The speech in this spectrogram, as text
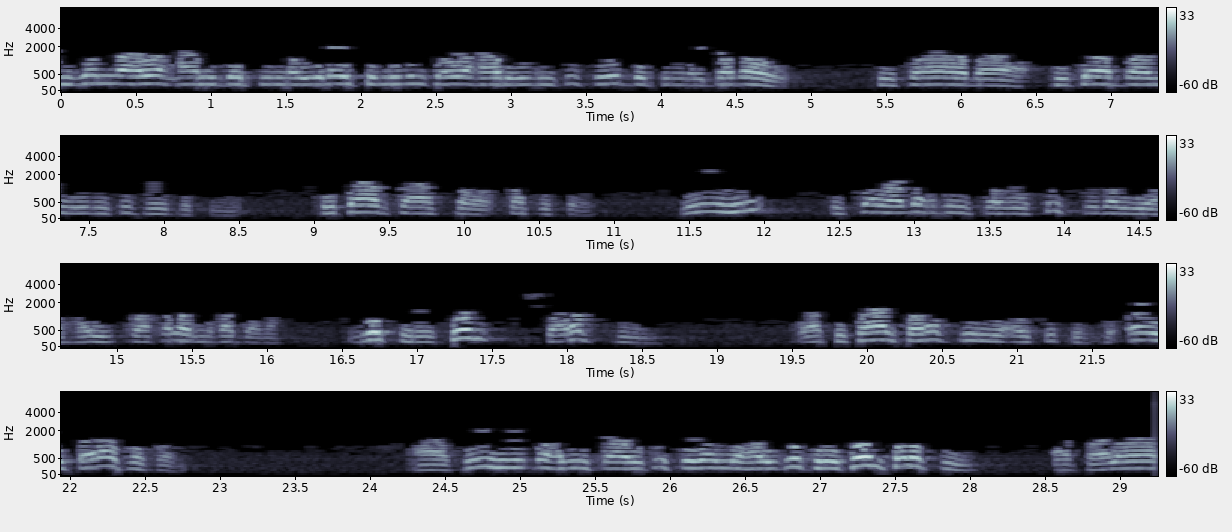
anzalnaa waxaanu dejinnay ilaykum idinka waxaanu idinku soo dejinnay dadow kitaaba kitaab baanu idinku soo dejinnay kitaabkaasoo ka sisay fiihi isaga dhexdiisa uu ku sugan yahay waa khabar muqadama dikrikum sharaftiini waa kitaab sharaftiini ay ku jirto. Ey sharafukum fiihi dhexdiisa uu ku sugan yahay dikrikum sharaftiini afalaa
